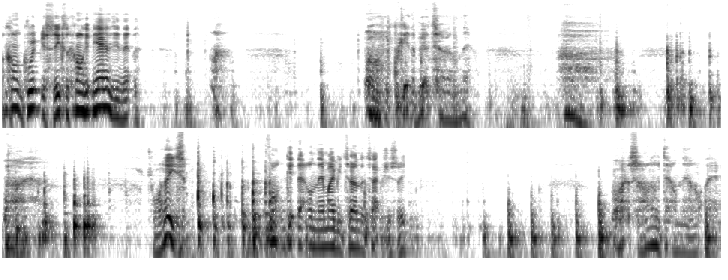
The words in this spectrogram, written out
I can't grip you see because I can't get my hands in it. Oh, getting a bit of turn on there. Try these. If I can get that on there, maybe turn the taps, you see. Right, so I'll go down there like that.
